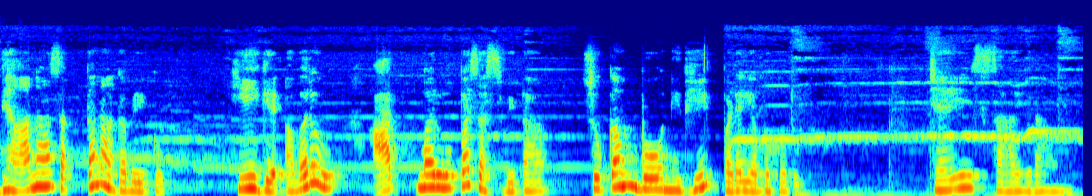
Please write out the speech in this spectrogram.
ಧ್ಯಾನಾಸಕ್ತನಾಗಬೇಕು. ಹೀಗೆ ಅವರು ಆತ್ಮರೂಪ ಸಸ್ವಿತ ಸುಖಂಬೋನಿಧಿ ಪಡೆಯಬಹುದು. ಜೈ ಸಾಯಿರಾಮ್.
